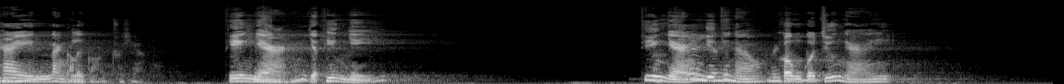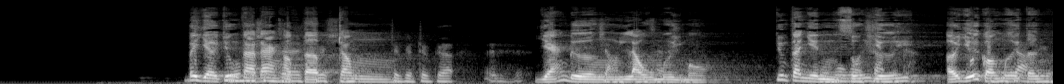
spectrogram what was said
hai năng lực Thiên nhãn và thiên nhĩ. Thiên nhãn như thế nào? Không có chướng ngại. Bây giờ chúng ta đang học tập trong Giảng đường lầu 11 Chúng ta nhìn xuống dưới ở dưới còn 10 tầng.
